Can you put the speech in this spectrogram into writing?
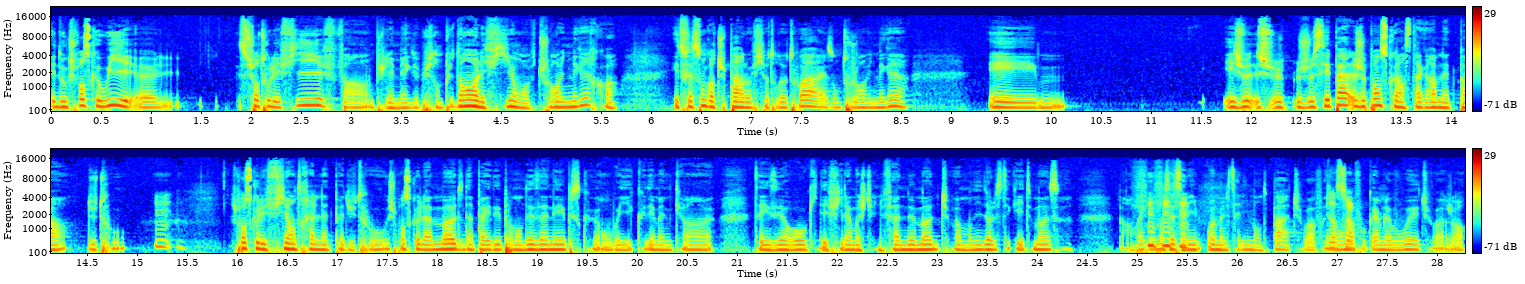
Et donc, je pense que oui, euh, surtout les filles, enfin, puis les mecs de plus en plus dans, les filles ont toujours envie de maigrir, quoi. Et de toute façon, quand tu parles aux filles autour de toi, elles ont toujours envie de maigrir. Et, et je, je, je sais pas, je pense que Instagram n'aide pas du tout. Mm. Je pense que les filles entre elles n'aident pas du tout. Je pense que la mode n'a pas aidé pendant des années parce qu'on voyait que des mannequins euh, taille zéro qui défilaient. Moi, j'étais une fan de mode, tu vois. Mon idole, c'était Kate Moss. En vrai, Moss, elle s'alimente ouais, mais elle s'alimente pas, tu vois. Bien sûr. faut quand même l'avouer, tu vois. Genre,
